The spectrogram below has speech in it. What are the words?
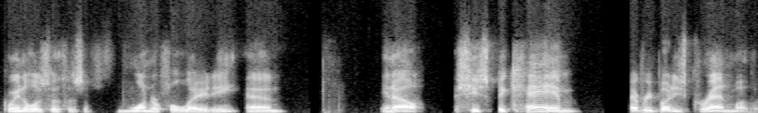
Queen Elizabeth was a wonderful lady, and you know, she became everybody's grandmother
